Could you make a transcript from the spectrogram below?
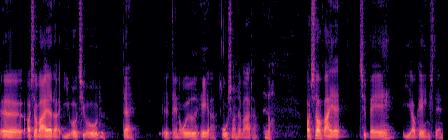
Øh, og så var jeg der i 88, da øh, den røde her, russerne var der. Ja. Og så var jeg tilbage i Afghanistan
